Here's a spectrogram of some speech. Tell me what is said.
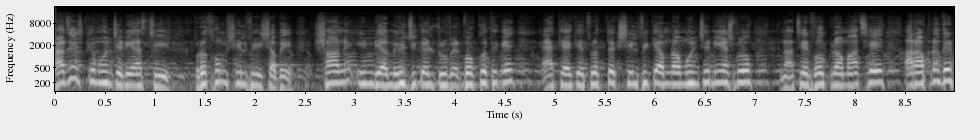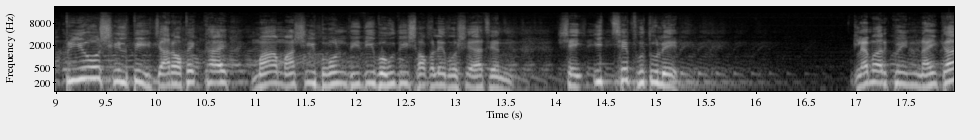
রাজেশকে মঞ্চে নিয়ে আসছি প্রথম শিল্পী হিসাবে শান ইন্ডিয়া মিউজিক্যাল গ্রুপের পক্ষ থেকে। একে একে প্রত্যেক শিল্পীকে আমরা মঞ্চে নিয়ে আসব। নাচের প্রোগ্রাম আছে। আর আপনাদের প্রিয় শিল্পী যার অপেক্ষায় মা, মাসি, বোন, দিদি, বৌদি সকলে বসে আছেন, সেই ইচ্ছে পুতুলের গ্ল্যামার কুইন নায়িকা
